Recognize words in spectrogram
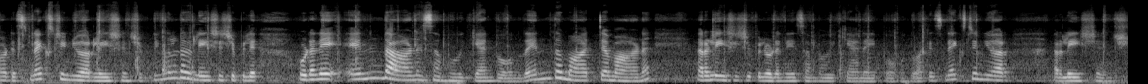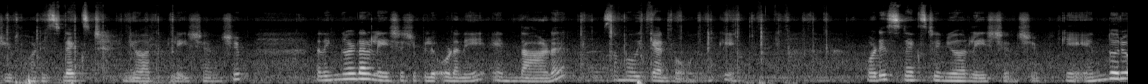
What is next in your relationship നിങ്ങളുടെ റിലേഷൻഷിപ്പിൽ ഉടനെ എന്താണ് സംഭവിക്കാൻ പോകുന്നത്? എന്ത് മാറ്റമാണ് റിലേഷൻഷിപ്പിൽ ഉടനെ സംഭവിക്കാനായി പോകുന്നത്? What is next in your relationship what is next in your relationship നിങ്ങളുടെ റിലേഷൻഷിപ്പിൽ ഉടനെ എന്താണ് സംഭവിക്കാൻ പോകുന്നത്? Okay what is next in your relationship okay എന്തൊരു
